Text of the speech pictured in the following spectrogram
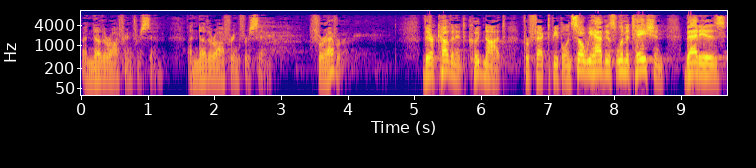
another offering for sin, another offering for sin, forever. Their covenant could not perfect people. And so we have this limitation that is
